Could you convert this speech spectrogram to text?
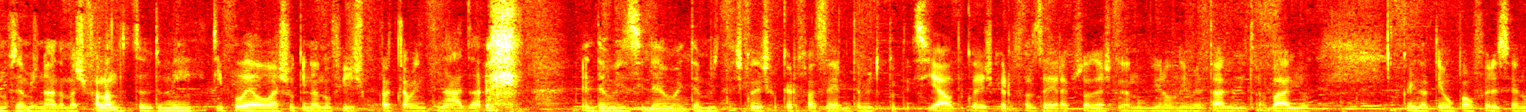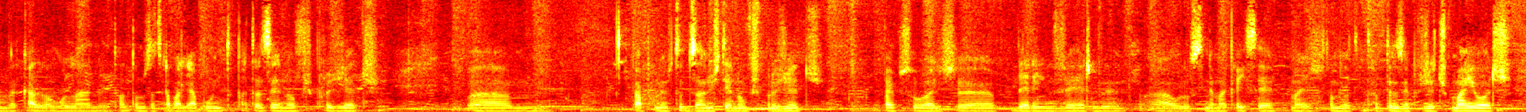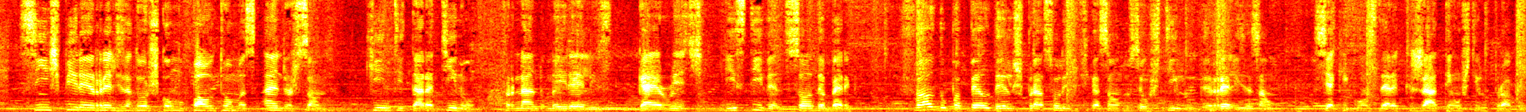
não fizemos nada. Mas falando de, de, mim, tipo, eu acho que ainda não fiz praticamente nada em termos de cinema, em termos das coisas que eu quero fazer, em termos de potencial, de coisas que quero fazer. As pessoas acho que ainda não viram nem metade do trabalho que ainda tenho para oferecer no mercado angolano. Então estamos a trabalhar muito para trazer novos projetos. Um, para pelo menos todos os anos ter novos projetos para as pessoas uh, poderem ver né, o cinema crescer, mas estamos a tentar trazer projetos maiores. Se inspira em realizadores como Paul Thomas Anderson, Quinti Tarantino, Fernando Meirelles, Guy Ritchie e Steven Soderbergh. Fale do papel deles para a solidificação do seu estilo de realização, se é que considera que já tem um estilo próprio.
